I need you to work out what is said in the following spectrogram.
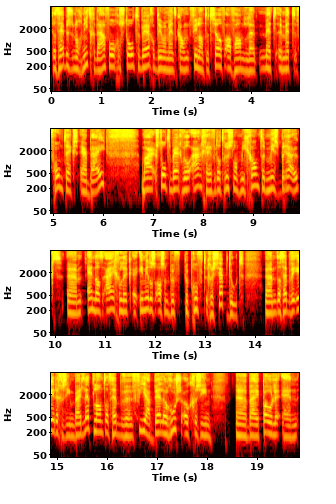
Dat hebben ze nog niet gedaan volgens Stoltenberg. Op dit moment kan Finland het zelf afhandelen met, met Frontex erbij. Maar Stoltenberg wil aangeven dat Rusland migranten misbruikt. Um, en dat eigenlijk inmiddels als een be beproefd recept doet. Um, dat hebben we eerder gezien bij Letland. Dat hebben we via Belarus ook gezien bij Polen en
